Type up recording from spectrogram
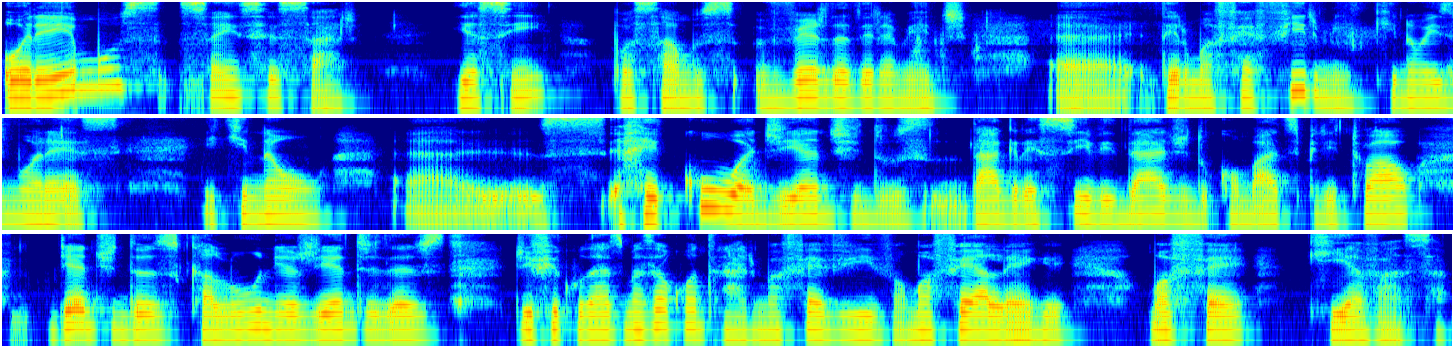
oremos sem cessar e assim possamos verdadeiramente uh, ter uma fé firme que não esmorece e que não uh, recua diante dos, da agressividade do combate espiritual, diante das calúnias, diante das dificuldades, mas ao contrário, uma fé viva, uma fé alegre, uma fé que avança.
